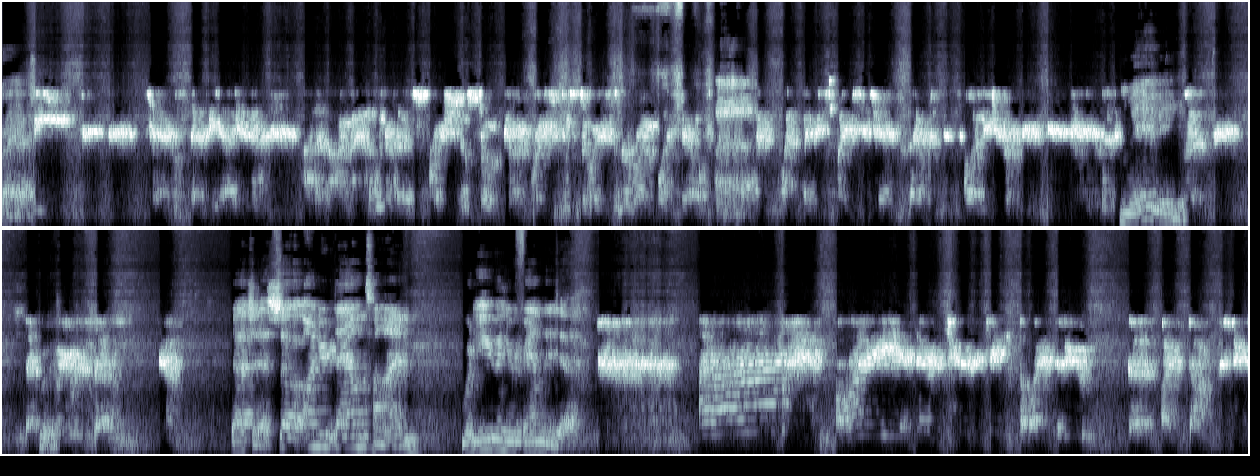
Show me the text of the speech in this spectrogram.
Right. The terrible that he had. I don't know, man. We had some questionable stories, questionable stories from the road myself. Uh, and like, maybe maybe suggest that that was entirely true. Maybe. but that we was, yeah. Gotcha. So on your downtime, what do you and your family do? Um, I there are two things that I do that I don't think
